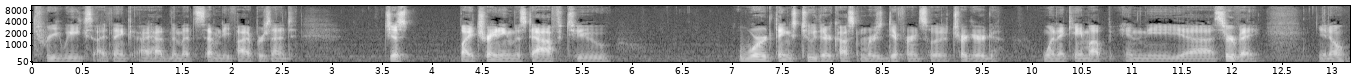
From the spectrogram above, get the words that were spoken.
three weeks. I think I had them at seventy five percent, just by training the staff to word things to their customers different, so that it triggered when it came up in the uh, survey. You know,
